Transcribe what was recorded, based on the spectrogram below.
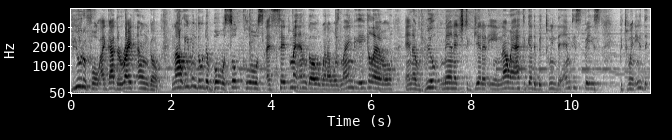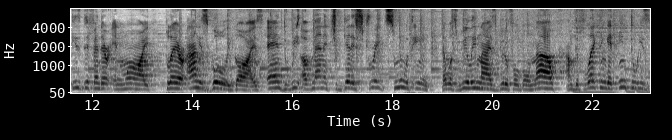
beautiful I got the right angle now even though the ball was so close I set my angle when I was 98 level and I really managed to get it in now I have to get it between the empty space between his defender and my player and his goalie guys and we have managed to get it straight smooth in. That was really nice beautiful goal. Now I'm deflecting it into his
